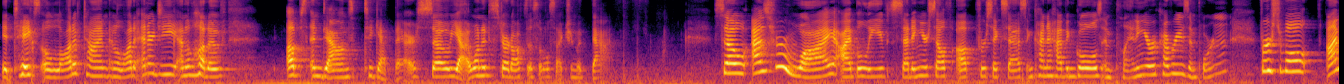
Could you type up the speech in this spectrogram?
it takes a lot of time and a lot of energy and a lot of ups and downs to get there. So, yeah, I wanted to start off this little section with that. So, as for why I believe setting yourself up for success and kind of having goals and planning your recovery is important, first of all, I'm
